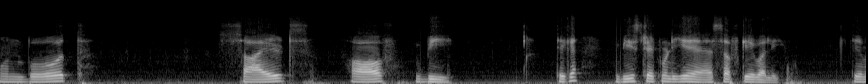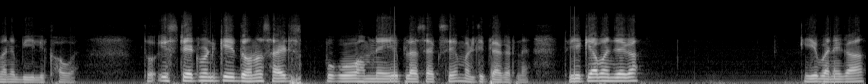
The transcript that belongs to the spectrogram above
on both sides of b. ठीक है? B स्टेटमेंट ये है एस ऑफ़ के वाली। ये मैंने b लिखा हुआ है। तो इस स्टेटमेंट के दोनों साइड्स को हमने a प्लस एक्स से मल्टीप्लाई करना है। तो ये क्या बन जाएगा? ये बनेगा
